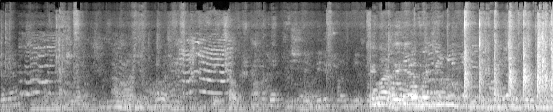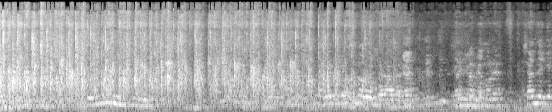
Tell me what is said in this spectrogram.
Şöyle. Sen de git.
